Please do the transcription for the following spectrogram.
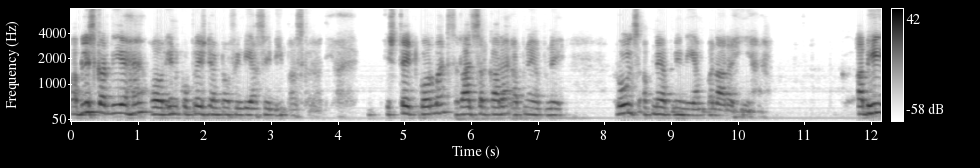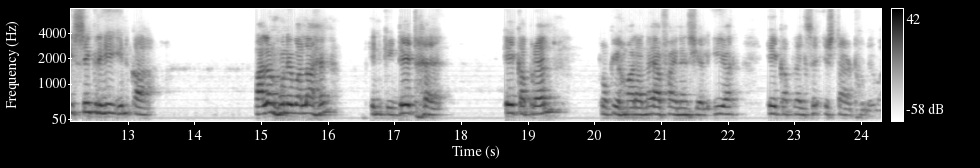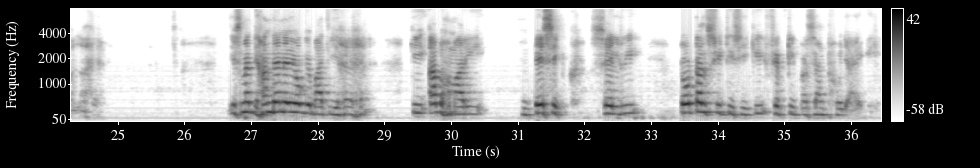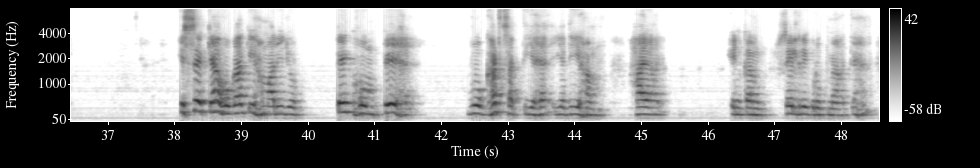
पब्लिश कर दिए हैं और इनको प्रेसिडेंट ऑफ़ इंडिया से भी पास करा दिया है। स्टेट गवर्नमेंट्स राज्य सरकारें अपने अपने रूल्स अपने अपने नियम बना रही हैं। अभी शीघ्र ही इनका पालन होने वाला है। इनकी डेट है एक अप्रैल, क्योंकि हमारा नया फाइनेंशियल ईयर एक अप्रैल से स्टार्ट होने वाला है। इसमें ध्यान देने योग्य बात यह है कि अब हमारी बेसिक सैलरी टोटल सीटीसी की 50 परसेंट हो जाएगी। इससे क्या होगा कि हमारी जो टेक होम पे है, वो घट सकती है यदि हम हायर इनकम सैलरी ग्रुप में आते हैं।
